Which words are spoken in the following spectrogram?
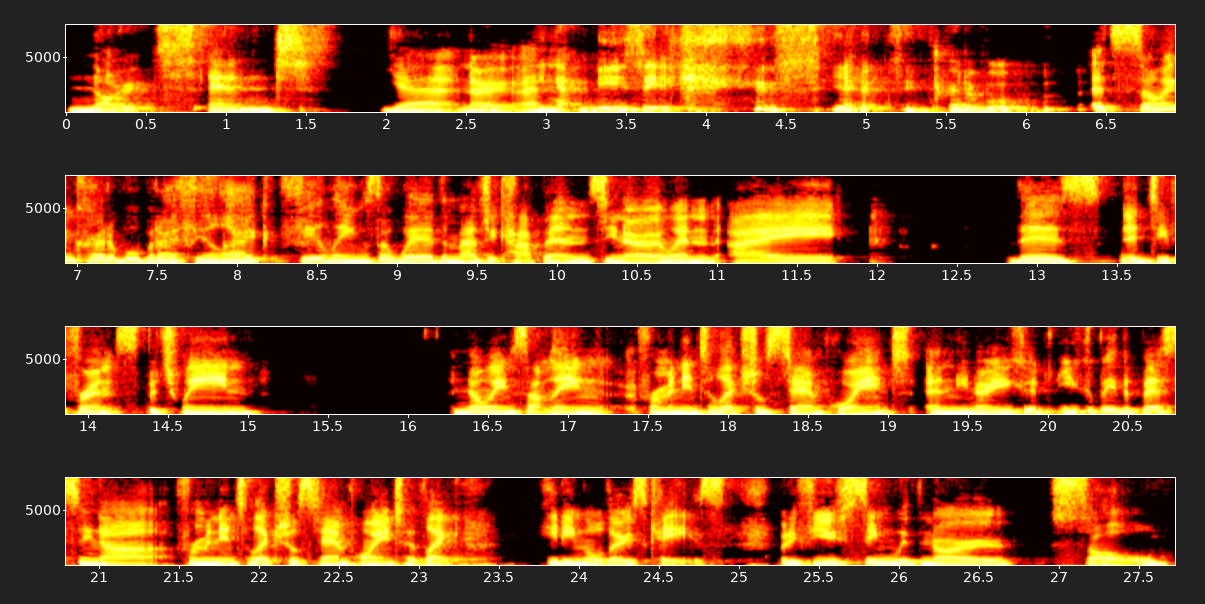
notes and yeah no and at music. It's, yeah it's incredible. It's so incredible but i feel like feelings are where the magic happens you know and i there's a difference between knowing something from an intellectual standpoint and you know you could you could be the best singer from an intellectual standpoint of like hitting all those keys but if you sing with no soul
